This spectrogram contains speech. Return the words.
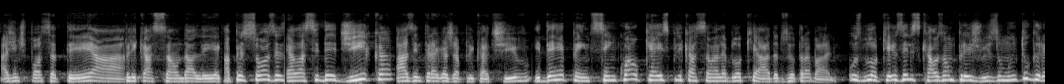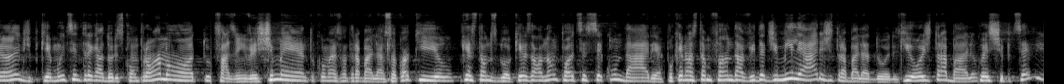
a gente possa ter a aplicação da lei. A pessoa, às vezes, ela se dedica às entregas de aplicativo e, de repente, sem qualquer explicação, ela é bloqueada do seu trabalho. Os bloqueios, eles causam um prejuízo muito grande, porque muitos entregadores compram uma moto, fazem investimento, começam a trabalhar só com aquilo. A questão dos bloqueios, ela não pode ser secundária, porque nós estamos falando da vida de milhares de trabalhadores que hoje trabalham com esse tipo de serviço.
